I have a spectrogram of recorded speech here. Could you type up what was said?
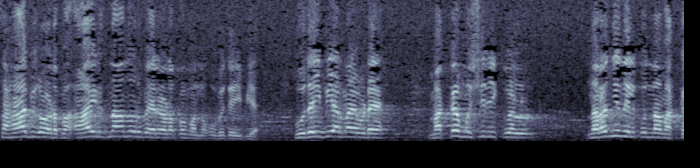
സഹാബികളോടൊപ്പം ആയിരത്തി നാനൂറ് പേരോടൊപ്പം വന്നു ഹുദൈബിയ. ഹുദൈബിയ പറഞ്ഞാൽ ഇവിടെ മക്ക മുഷിരിക്കുകൾ നിറഞ്ഞു നിൽക്കുന്ന മക്ക.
